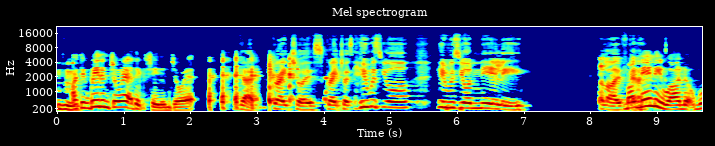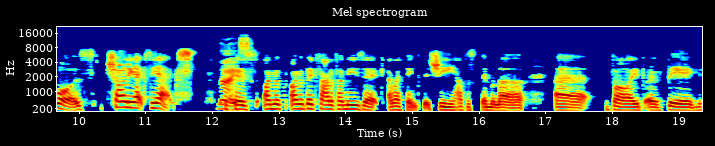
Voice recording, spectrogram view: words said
Mhm. I think we'd enjoy it. I think she'd enjoy it. yeah. Great choice. Great choice. Who was your who was your nearly alive? My guest? nearly one was Charli XCX nice. because I'm a I'm a big fan of her music, and I think that she has a similar uh, vibe of being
